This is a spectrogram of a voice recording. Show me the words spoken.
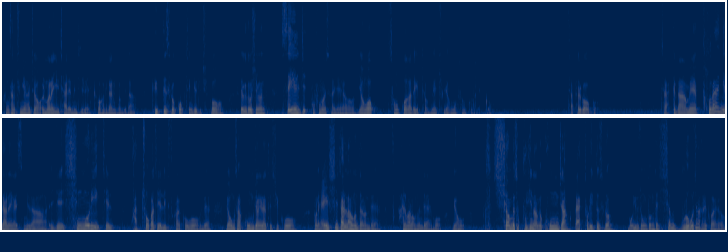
항상 중요하죠. 얼마나 일 잘했는지를 그거 확인하는 겁니다. 그 뜻으로 꼭 챙겨주시고 여기도 보시면 세일즈 퍼포먼스 아니에요. 영업 성과가 되겠죠. 매출 영업 성과가 됐고. 자, 별거 없고. 자, 그 다음에 플랜이라는 애가 있습니다. 이게 식물이 제일 화초가 제일 익숙할 거고, 근데 명사 공장이라는 뜻이 있고, 또는 LC 잘 나오는 단어인데 할 말 없는데 뭐 명, 시험에서 굳이 나오는 공장, 팩토리 뜻으로 뭐이 정도인데 시험에 물어보진 않을 거예요.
